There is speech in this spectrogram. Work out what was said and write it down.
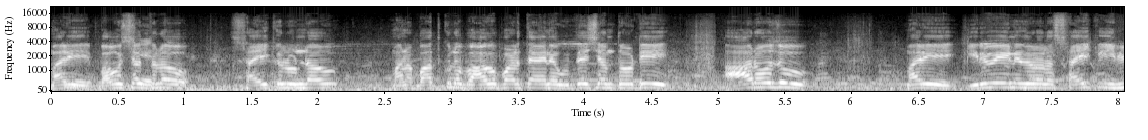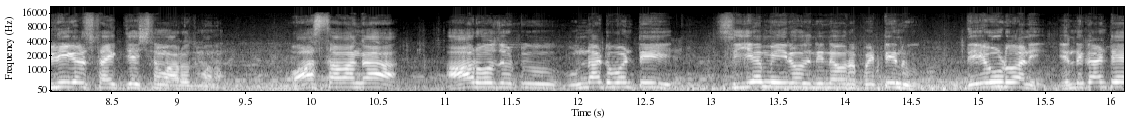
మరి భవిష్యత్తులో స్ట్రైకులు ఉండవు మన బతుకులు బాగుపడతాయనే ఉద్దేశంతో ఆ రోజు మరి ఇరవై ఎనిమిది రోజుల స్ట్రైక్ ఇల్లీగల్ స్ట్రైక్ చేసినాం ఆ రోజు మనం. వాస్తవంగా ఆ రోజు ఉన్నటువంటి సీఎం ఈరోజు నిన్న ఎవరు పెట్టిండ్రు? దేవుడు అని. ఎందుకంటే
